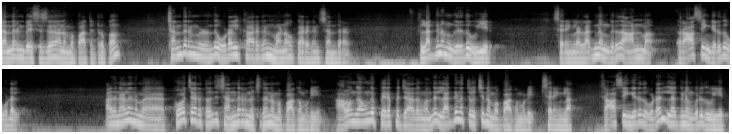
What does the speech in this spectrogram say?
சந்திரன் பேசிஸாக நம்ம பார்த்துட்ருக்கோம் சந்திரன்கள் வந்து உடல் காரகன் மனோகாரகன் சந்திரன். லக்னம்ங்கிறது உயிர். சரிங்களா? லக்னம்ங்கிறது ஆன்மா. ராசிங்கிறது உடல். அதனால் நம்ம கோச்சாரத்தை வந்து சந்திரன் வச்சு தான் நம்ம பார்க்க முடியும். அவங்கவுங்க பிறப்பு ஜாதகம் வந்து லக்னத்தை வச்சு நம்ம பார்க்க முடியும். சரிங்களா? ராசிங்கிறது உடல் லக்னம்ங்கிறது உயிர்.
